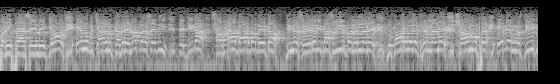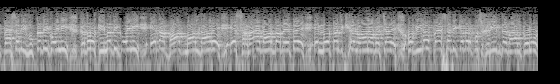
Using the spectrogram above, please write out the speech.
بڑے پیسے نے، کیوں؟ یہ بچارے نو قدر ہے نا پیسے دی۔ تے جیدا سرمایہ دار دا بیٹا جن نے سویرے بھی دس بھی روپے لے لینے، دوپہر ویلے پھر لینے، شام نو پھر یہ نزدیک پیسے دی وقت ہی کوئی نہیں، قدر و قیمت ہی کوئی نہیں۔ یہ باپ مالدار ہے یہ سرمایہ دار دا بیٹا ہے یہ نوٹا چ کھیلن والا بچہ ہے۔ اور ویرا پیسے دی قدر پوچھ غریب دے بال کولو،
